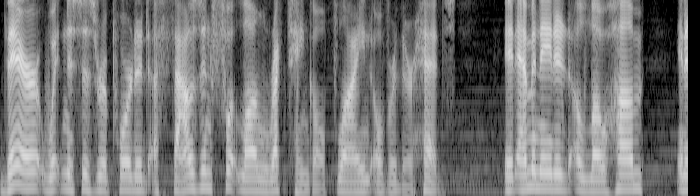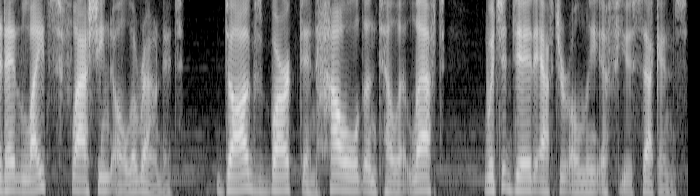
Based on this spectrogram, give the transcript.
There, witnesses reported a thousand foot long rectangle flying over their heads. It emanated a low hum, and it had lights flashing all around it. Dogs barked and howled until it left, which it did after only a few seconds.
